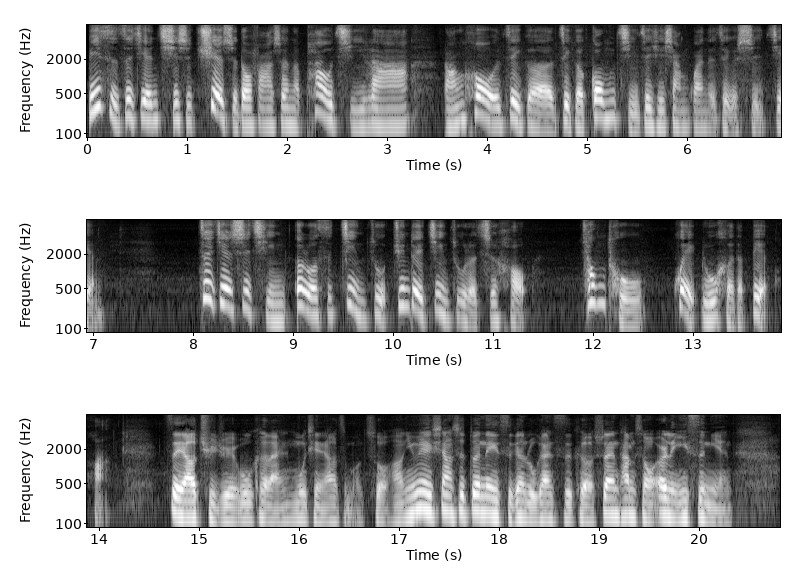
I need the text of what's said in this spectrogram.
彼此之间其实确实都发生了炮击啦，然后这个这个攻击这些相关的这个事件。这件事情，俄罗斯进驻军队进驻了之后，冲突会如何的变化？这也要取决于乌克兰目前要怎么做哈。因为像是顿内茨跟卢甘斯克，虽然他们从二零一四年，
